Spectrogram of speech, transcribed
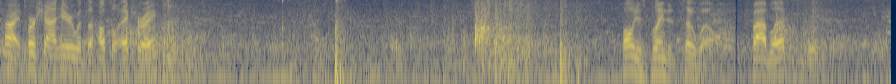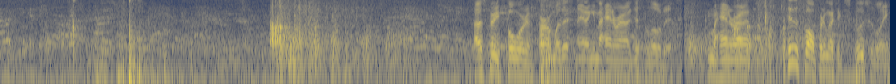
All right, first shot here with the Hustle X-Ray. Ball just blends it so well. Five left. I was pretty forward and firm with it. Maybe I can get my hand around it just a little bit. Get my hand around it. I did this ball pretty much exclusively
